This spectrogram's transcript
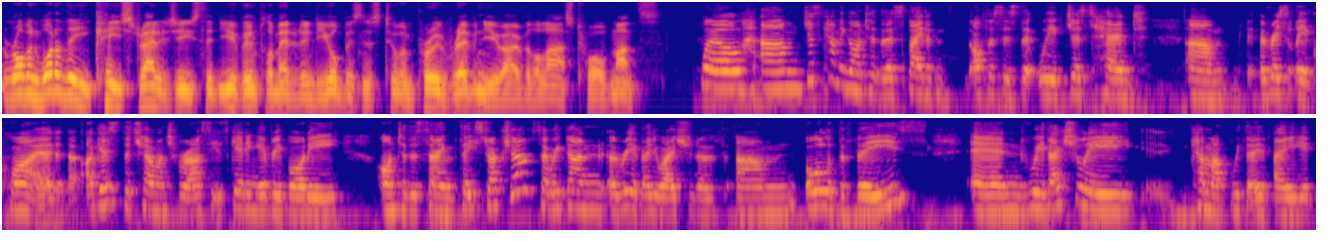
Robyn, what are the key strategies that you've implemented into your business to improve revenue over the last 12 months? Well, um, just coming on to the spate of offices that we've just had um, recently acquired, I guess the challenge for us is getting everybody onto the same fee structure. So we've done a re-evaluation of um, all of the fees, and we've actually come up with a, a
